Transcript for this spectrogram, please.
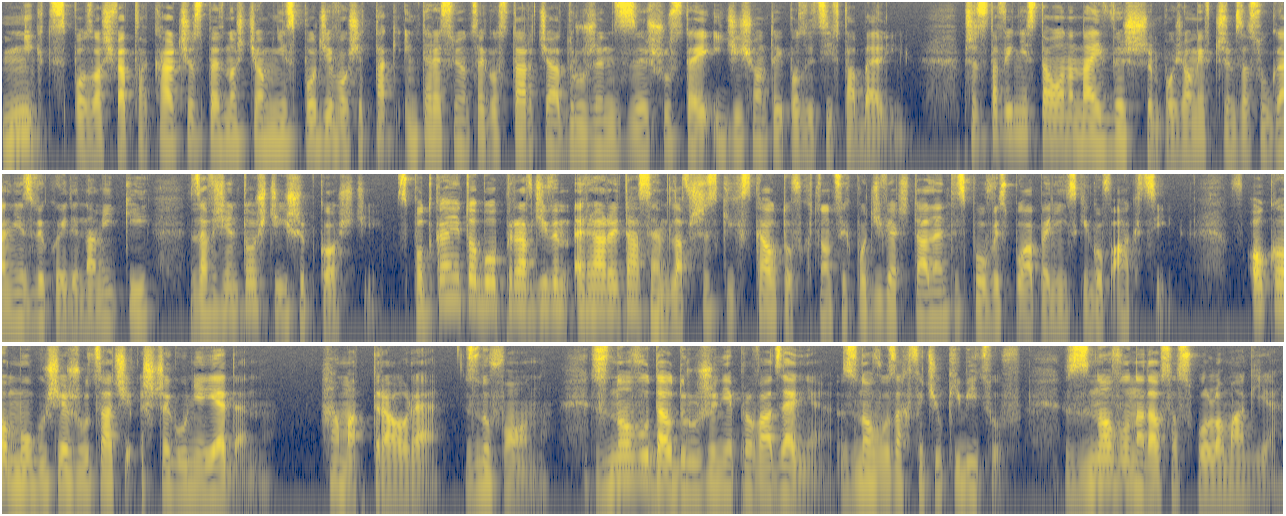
Nikt spoza świata calcio z pewnością nie spodziewał się tak interesującego starcia drużyn z szóstej i dziesiątej pozycji w tabeli. Przedstawienie stało na najwyższym poziomie, w czym zasługa niezwykłej dynamiki, zawziętości i szybkości. Spotkanie to było prawdziwym rarytasem dla wszystkich skautów chcących podziwiać talenty z Półwyspu Apenińskiego w akcji. W oko mógł się rzucać szczególnie jeden. Hamad Traoré. Znów on. Znowu dał drużynie prowadzenie. Znowu zachwycił kibiców. Znowu nadał Sassuolo magię.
